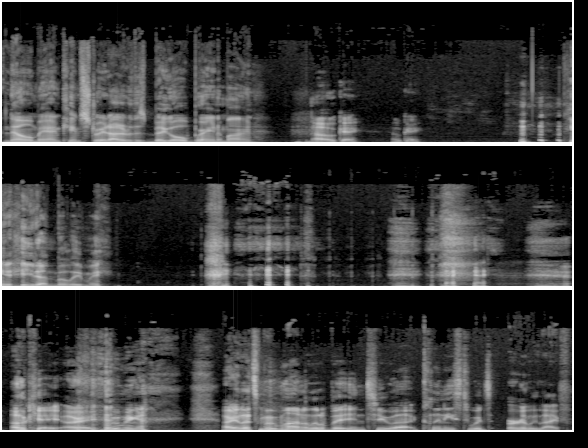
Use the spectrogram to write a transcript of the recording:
No, man, came straight out of this big old brain of mine. Oh, okay. Okay. He, he doesn't believe me. Okay, all right. Moving on. All right, let's move on a little bit into uh, Clint Eastwood's early life.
